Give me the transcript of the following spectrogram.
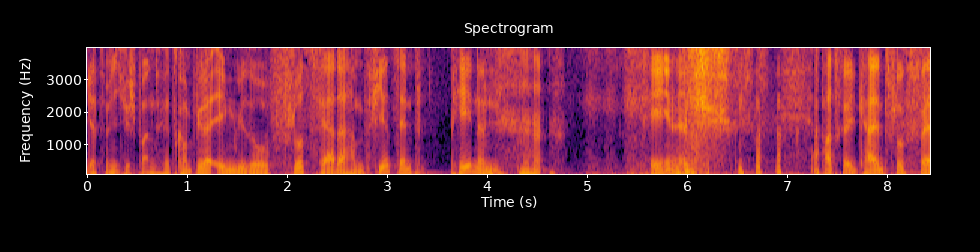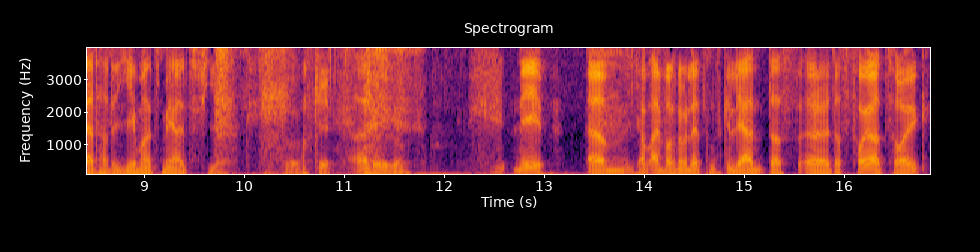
Jetzt bin ich gespannt. Jetzt kommt wieder irgendwie so Flusspferde, haben 14 P- Penen. Penis. Patrick, kein Flusspferd hatte jemals mehr als vier. So. Okay, Entschuldigung. Nee, ähm, ich habe einfach nur letztens gelernt, dass äh, das Feuerzeug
